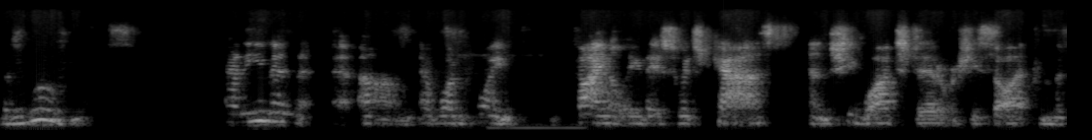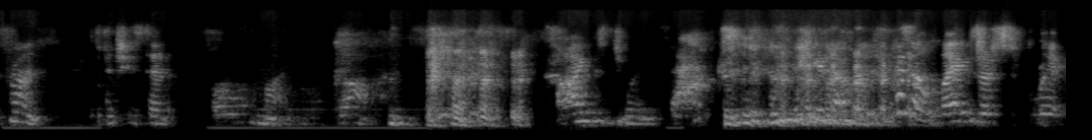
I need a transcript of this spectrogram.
the movements. And even um, at one point, finally, they switched casts and she watched it or she saw it from the front and she said, oh my God, I was doing that, you know, because the legs are split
